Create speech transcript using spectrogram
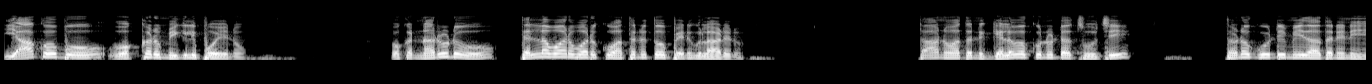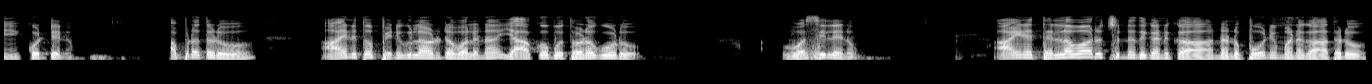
యాకోబు ఒక్కడు మిగిలిపోయెను. ఒక నరుడు తెల్లవారు వరకు అతనితో పెనుగులాడెను. తాను అతన్ని గెలవకునుట చూచి తొడగూటి మీద అతనిని కొట్టెను. అప్పుడు అతడు ఆయనతో పెనుగులాడుట వలన యాకోబు తొడగూడు వసిలెను. ఆయన తెల్లవారుచున్నది గనుక నన్ను పోనిమనగా అతడు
